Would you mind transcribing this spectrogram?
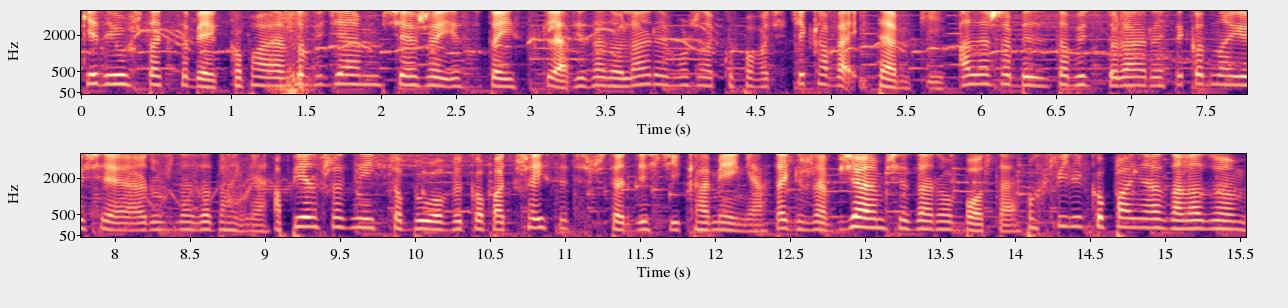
Kiedy już tak sobie kopałem, dowiedziałem się, że jest tutaj sklep, gdzie za dolary można kupować ciekawe itemki, ale żeby zdobyć dolary, wykonuje się różne zadania. A pierwsze z nich to było wykopać 640 kamienia, także wziąłem się za robotę. Po chwili kopania znalazłem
